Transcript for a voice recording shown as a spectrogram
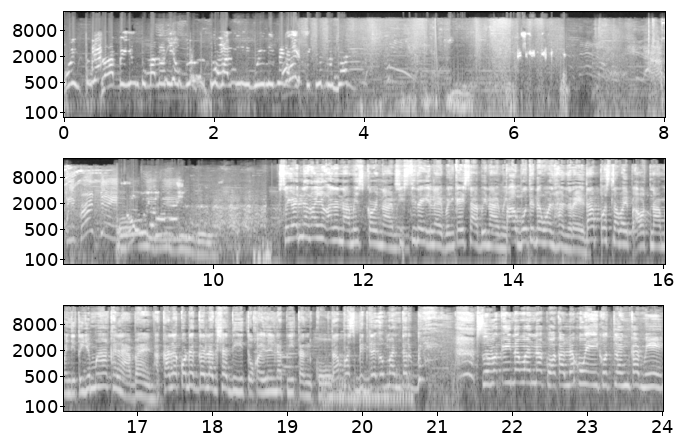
Uy, grabe yung tumalon yung tumalon ni Winnie Pinag-execute na dyan. Happy birthday! Yun, yun. So yan na nga yung ano namin, score namin. 69-11. Kaya sabi namin, paabutin ng 100. Tapos na-wipe out namin dito yung mga kalaban. Akala ko naggalag siya dito, kaya nilapitan ko. Tapos biglang umandar Sumakay naman ako. Akala ko iikot lang kami.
